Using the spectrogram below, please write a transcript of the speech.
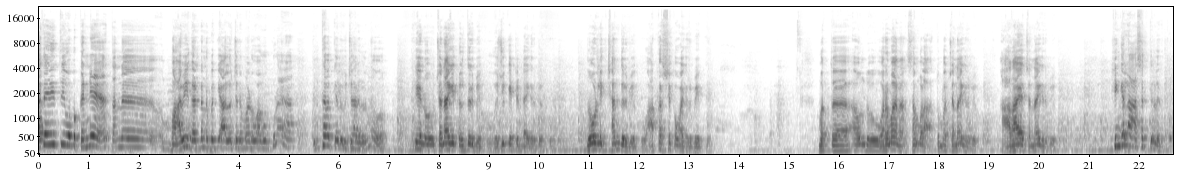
ಅದೇ ರೀತಿ ಒಬ್ಬ ಕನ್ಯೆ ತನ್ನ ಭಾವಿ ಗಂಡನ ಬಗ್ಗೆ ಆಲೋಚನೆ ಮಾಡುವಾಗೂ ಕೂಡ ಇಂಥ ಕೆಲವು ವಿಚಾರಗಳನ್ನು ಏನು ಚೆನ್ನಾಗಿ ಕಲ್ತಿರಬೇಕು, ಎಜುಕೇಟೆಡ್ ಆಗಿರಬೇಕು. ನೋಡ್ಲಿಕ್ಕೆ ಚಂದ ಇರಬೇಕು, ಆಕರ್ಷಕವಾಗಿರಬೇಕು. ಮತ್ತು ಆ ಒಂದು ವರಮಾನ, ಸಂಬಳ ತುಂಬ ಚೆನ್ನಾಗಿರಬೇಕು, ಆದಾಯ ಚೆನ್ನಾಗಿರಬೇಕು. ಹೀಗೆಲ್ಲ ಆಸಕ್ತಿಗಳಿರ್ತವೆ.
